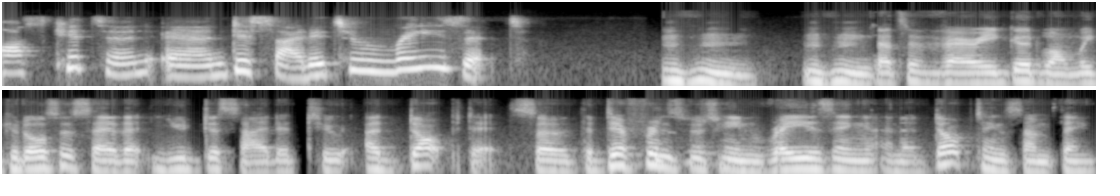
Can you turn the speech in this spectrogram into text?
lost kitten and decided to raise it. Mm-hmm. Mm-hmm. That's a very good one. We could also say that you decided to adopt it. So the difference between raising and adopting something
